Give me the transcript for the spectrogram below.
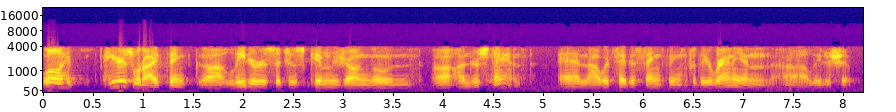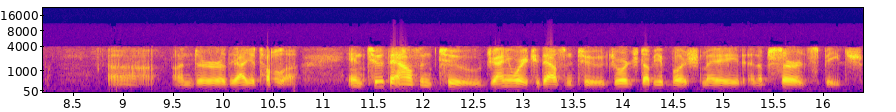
Well, here's what I think uh, leaders such as Kim Jong Un uh, understand, and I would say the same thing for the Iranian uh, leadership uh, under the Ayatollah. In 2002, January 2002, George W. Bush made an absurd speech.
